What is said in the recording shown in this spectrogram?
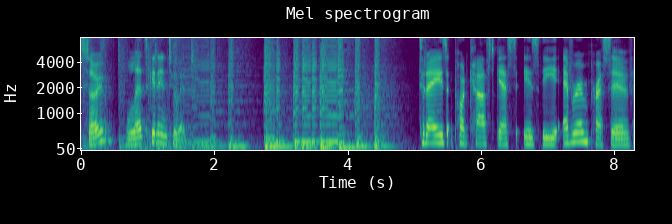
So let's get into it. Today's podcast guest is the ever impressive,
